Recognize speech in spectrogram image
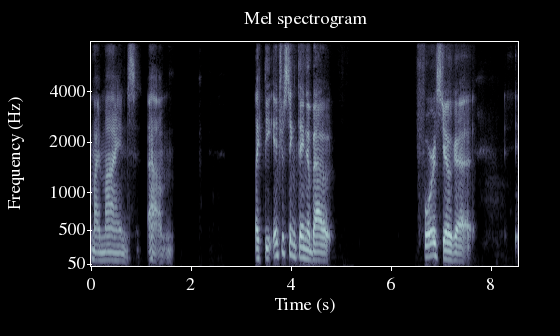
my mind um like the interesting thing about Forrest yoga eh,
